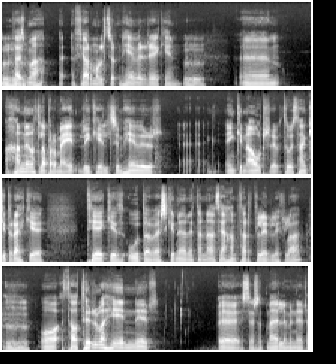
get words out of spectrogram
Mhm. það sem að fjármálastjórn hefur rekin mm, um, hann er náttúrulega bara með líkil sem hefur eh, engin áhrif, þú veist, hann getur ekki tekið út af veskinu eða neitt annað af því að hann þarf fleiri líkla mm, og þá þurfa hinnir uh, er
